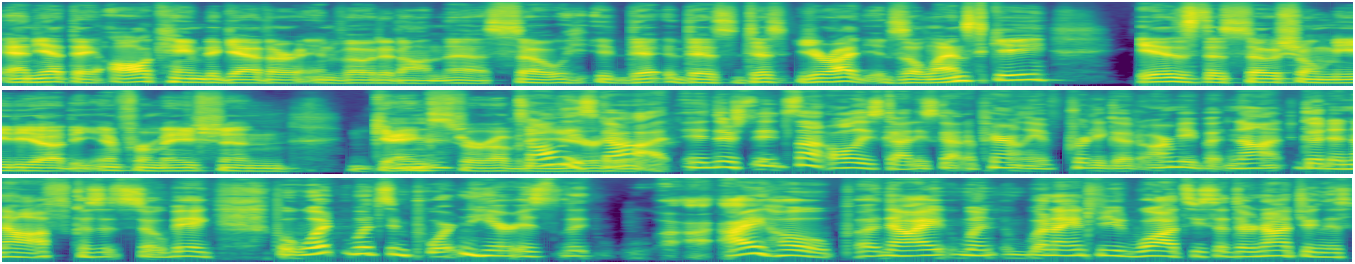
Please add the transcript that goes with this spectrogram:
and yet they all came together and voted on this. So this, this you're right. Zelensky is the social media, the information gangster mm-hmm. of it's the all year. He's got. There's, it's not all he's got. He's got apparently a pretty good army, but not good enough because it's so big. But what what's important here is that I hope. Uh, now, I when when I interviewed Watts, he said they're not doing this.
